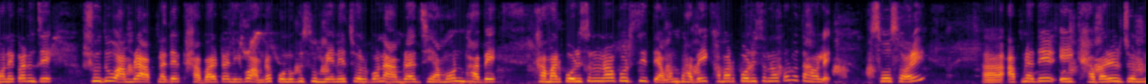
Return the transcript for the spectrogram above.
মনে করেন যে শুধু আমরা আপনাদের খাবারটা নিব, আমরা কোনো কিছু মেনে চলবো না, আমরা যেমনভাবে খামার পরিচালনা করছি, তেমনভাবেই খামার পরিচালনা করব, তাহলে সো সরি আপনাদের এই খাবারের জন্য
